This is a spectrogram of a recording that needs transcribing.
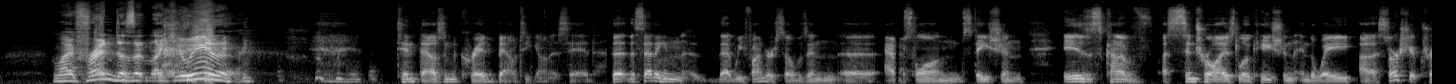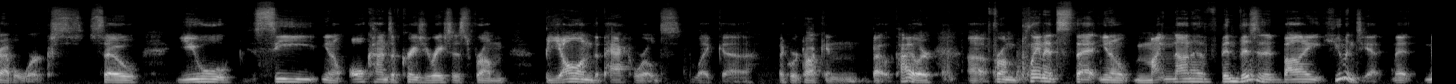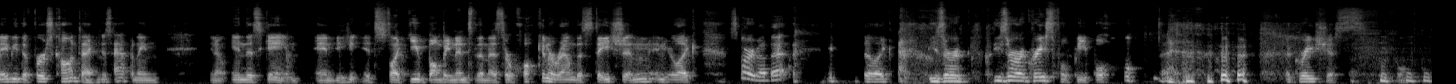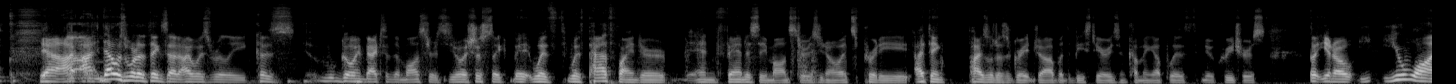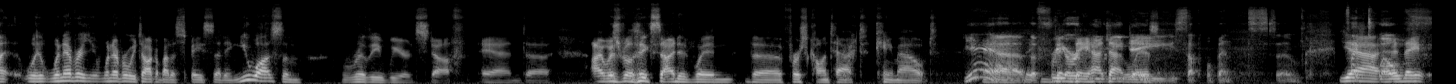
My friend doesn't like you either. Ten thousand cred bounty on his head. The the setting that we find ourselves in, uh, Absalom Station, is kind of a centralized location in the way uh, starship travel works. So you will see, you know, all kinds of crazy races from beyond the Pact Worlds, like uh, like we're talking about with Kyler, uh, from planets that you know might not have been visited by humans yet. That maybe the first contact is happening, you know, in this game, and it's like you bumping into them as they're walking around the station, and you're like, "Sorry about that." They're like these are these are a graceful people, a gracious people. Yeah, I, I, Um, that was one of the things that I was really because going back to the monsters, you know, it's just like with with Pathfinder and fantasy monsters, you know, it's pretty. I think Paizo does a great job with the bestiaries and coming up with new creatures. But you know, you want whenever you whenever we talk about a space setting, you want some really weird stuff, and uh, I was really excited when the first Contact came out. Yeah, they- the free they- they had that day list. supplements. So Yeah, like 12 and they.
